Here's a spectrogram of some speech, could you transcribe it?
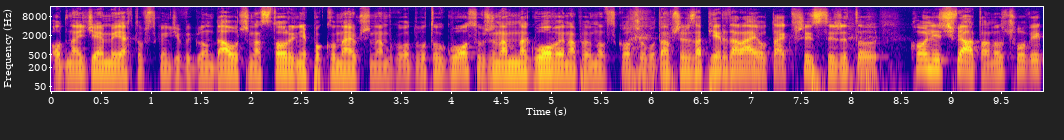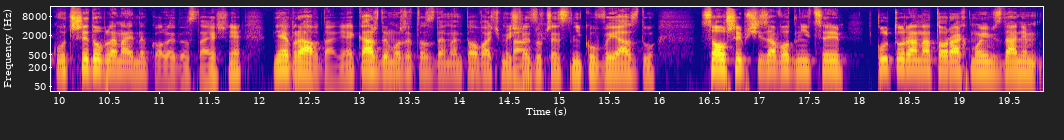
odnajdziemy, jak to wszystko będzie wyglądało, czy nas tory nie pokonają, czy nam, bo to głosów, że nam na głowę na pewno wskoczą, bo tam przecież zapierdalają tak wszyscy, że to koniec świata, no człowieku trzy duble na jednym kole dostajesz, nie? Nieprawda, nie? Każdy może to zdementować, myślę, Tak. z uczestników wyjazdu. Są szybsi zawodnicy, kultura na torach moim zdaniem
